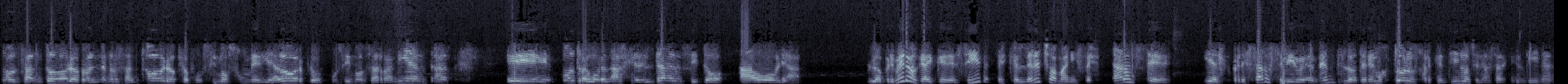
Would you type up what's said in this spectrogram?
con Santoro, con Santoro, propusimos un mediador, propusimos herramientas, eh, otro abordaje del tránsito. Ahora, lo primero que hay que decir es que el derecho a manifestarse y a expresarse libremente lo tenemos todos los argentinos y las argentinas.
